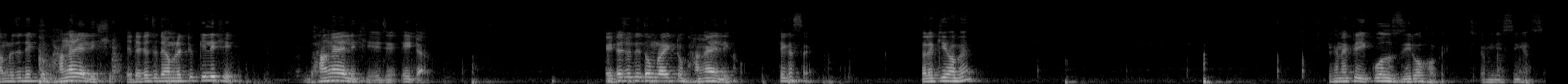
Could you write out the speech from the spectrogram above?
আমরা যদি একটু ভাঙায় লিখি এটাকে যদি আমরা একটু কি লিখি? ভাঙায় লিখি এই যে এইটা। এটা যদি তোমরা একটু ভাঙায় লিখো ঠিক আছে? তাহলে কি হবে? এখানে একটা ইকুয়াল জিরো হবে যেটা মিসিং আছে।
